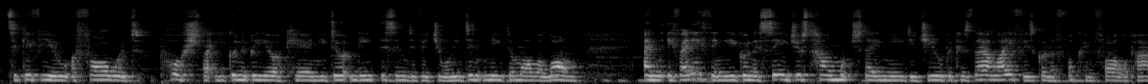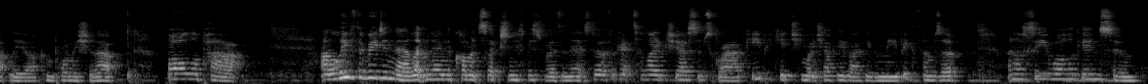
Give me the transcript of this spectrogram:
to give you a forward push that you're going to be okay and you don't need this individual. You didn't need them all along. And if anything, you're going to see just how much they needed you because their life is going to fucking fall apart, Leo. I can promise you that. Fall apart. I'll leave the reading there. Let me know in the comment section if this resonates. Don't forget to like, share, subscribe. Keep your kitchen witch happy by giving me a big thumbs up. And I'll see you all again soon.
